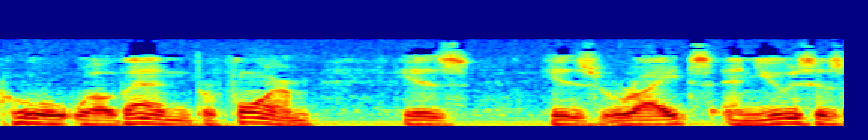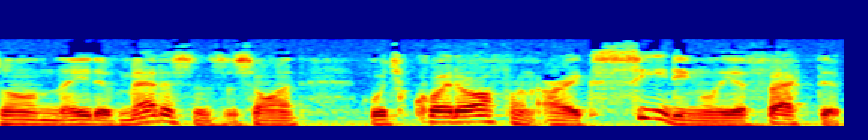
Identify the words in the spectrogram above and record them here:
who will then perform his his rites and use his own native medicines and so on, which quite often are exceedingly effective,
